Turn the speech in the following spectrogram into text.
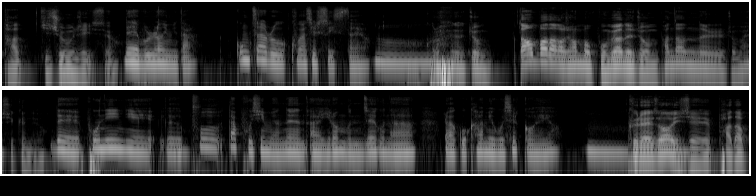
다 기출 문제 있어요? 네 물론입니다. 공짜로 구하실 수 있어요. 어. 그러면 좀 다운 받아가지고 한번 보면은 좀 판단을 좀 할 수 있겠네요. 네, 본인이 그딱 보시면은 아 이런 문제구나라고 감이 오실 거예요. 음. 그래서 이제 받아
